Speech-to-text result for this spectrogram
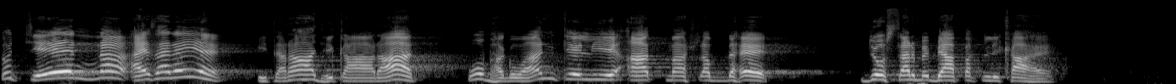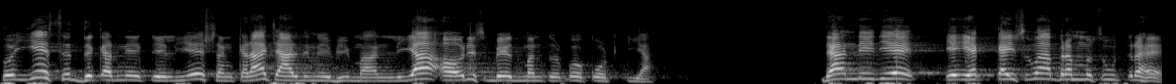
तो चेन न, ऐसा नहीं है। इतराधिकारात, वो भगवान के लिए आत्मा शब्द है। जो सर्वव्यापक लिखा है। तो ये सिद्ध करने के लिए शंकराचार्य ने भी मान लिया और इस वेद मंत्र को कोट किया। ध्यान दीजिए, ये इक्कीसवा ब्रह्म सूत्र है।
